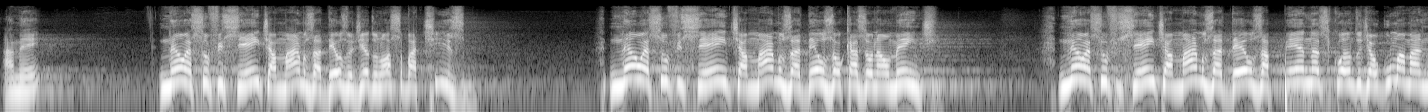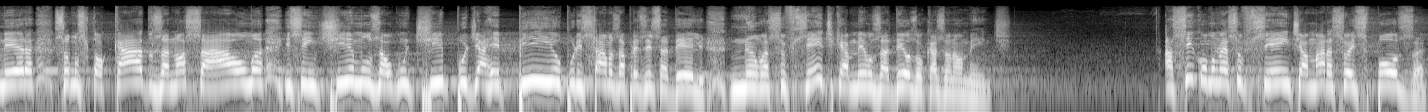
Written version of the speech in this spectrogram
amém? Não é suficiente amarmos a Deus no dia do nosso batismo, não é suficiente amarmos a Deus ocasionalmente. Não é suficiente amarmos a Deus apenas quando de alguma maneira somos tocados a nossa alma e sentimos algum tipo de arrepio por estarmos na presença dEle. Não é suficiente que amemos a Deus ocasionalmente. Assim como não é suficiente amar a sua esposa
